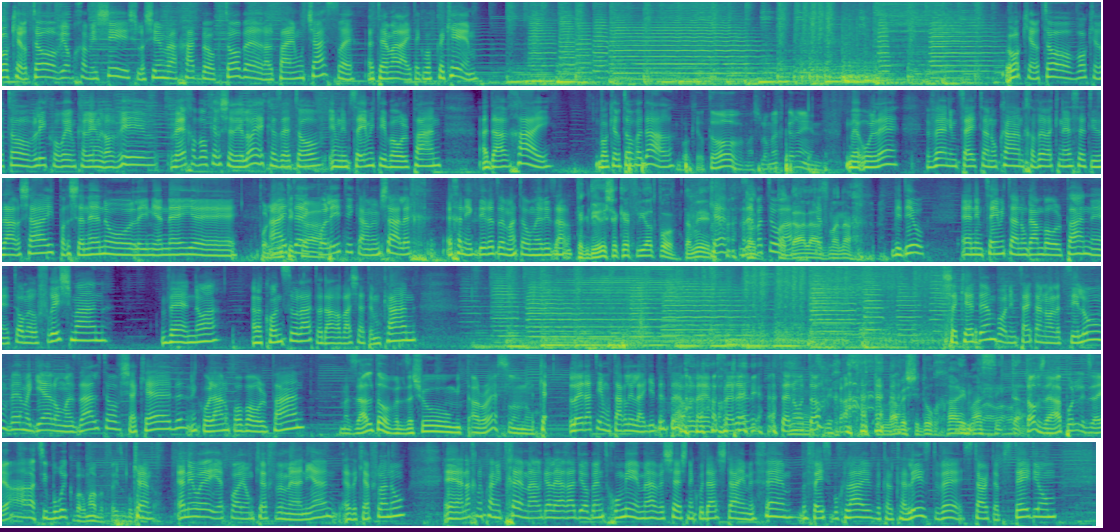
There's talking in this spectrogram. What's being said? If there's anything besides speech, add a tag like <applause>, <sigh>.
בוקר טוב, יום חמישי, 31 באוקטובר 2019. אתם על הייטק בפקקים. בוקר טוב, בוקר טוב, לי קוראים קרין רביב, ואיך הבוקר שלי לא יהיה כזה טוב אם נמצאים איתי באולפן הדר חי. בוקר טוב, הדר. בוקר טוב, מה שלומך קרין? מעולה. ונמצא איתנו כאן חבר הכנסת יזהר שי, פרשננו לענייני אה, פוליטיקה. הייטק, פוליטיקה, ממשל, איך, איך אני אגדיר את זה? מה אתה אומר, יזהר? תגדירי שכיף להיות פה, תמיד. כיף, זה בטוח. תודה על. ההזמנה. בדיוק. אה, נמצאים איתנו גם באולפן אה, תומר פרישמן ונועה על הקונסולה, תודה רבה שאתם כאן. שקד דמבו נמצא איתנו על הצילום ומגיע לו מזל טוב, שקד, מכולנו פה באולפן. מזל טוב על זה שהוא מתארס לנו. כן, לא ידעתי אם מותר לי להגיד את זה, אבל אה, <laughs> בסדר, אוקיי. הוצאנו אותו. <laughs> סליחה. תמונה בשידור חי, מה עשית? טוב, זה היה פול... זה היה ציבורי כבר, מה, בפייסבוק? כן. anyway, יהיה פה היום כיף ומעניין, איזה כיף לנו. אה, אנחנו כאן איתכם מעל גלי הרדיו הבינתחומי, 106.2 FM, בפייסבוק live, בכלכליסט וסטארט-אפ סטדיום.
